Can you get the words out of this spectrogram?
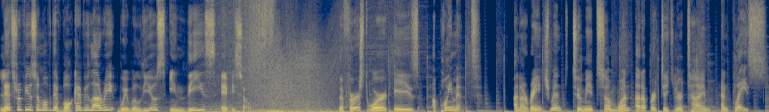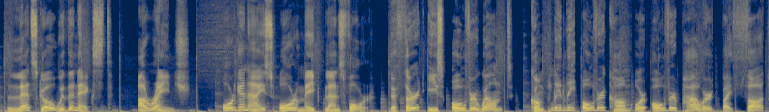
let's review some of the vocabulary we will use in this episode. The first word is appointment, an arrangement to meet someone at a particular time and place. Let's go with the next arrange, organize or make plans for. The third is overwhelmed, completely overcome or overpowered by thought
